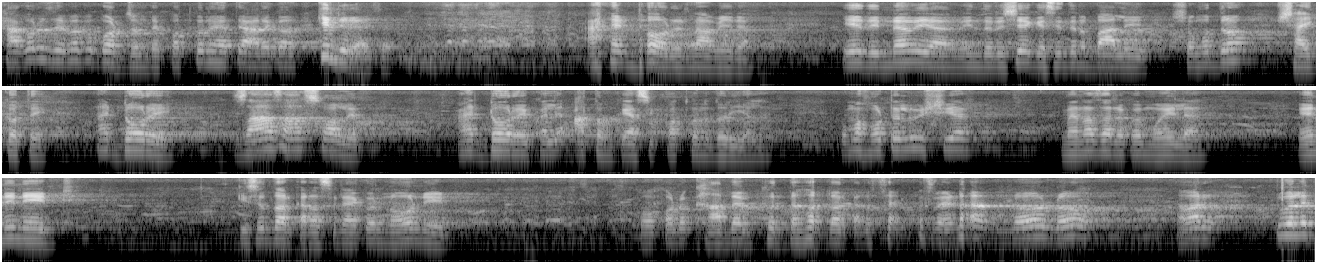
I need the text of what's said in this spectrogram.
সাগরে যেভাবে গর্জন দেয়, কতক্ষণ হাতে আরেক কিনতে গেছে আয় ডরে নামি না। এদিন না আমি ইন্দোনেশিয়া গেছি দিন বালি সমুদ্র সাইকতে। আর ডরে, যা যা চলে। আর ডরে খালি আতঙ্কে আছি, কতক্ষণে ধরিয়ে এলাম। তোমার হোটেল উইশিয়ার ম্যানেজার কয়, মহিলা এনি নিড কিছু দরকার আছে না? এখন নো নিড কোনো খাদে খুদ দেওয়ার দরকার আছে? ম্যাডাম নো নো আমার twelve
